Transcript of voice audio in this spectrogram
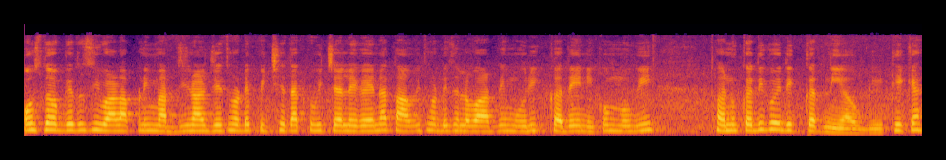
ਉਸ ਤੋਂ ਅੱਗੇ ਤੁਸੀਂ ਵਾਲ ਆਪਣੀ ਮਰਜ਼ੀ ਨਾਲ ਜੇ ਤੁਹਾਡੇ ਪਿੱਛੇ ਤੱਕ ਵੀ ਚਲੇ ਗਏ ਨਾ, ਤਾਂ ਵੀ ਤੁਹਾਡੀ ਸਲਵਾਰ ਦੀ ਮੂਰੀ ਕਦੇ ਨਹੀਂ ਘੁੰਮੂਗੀ, ਤੁਹਾਨੂੰ ਕਦੀ ਕੋਈ ਦਿੱਕਤ ਨਹੀਂ ਆਊਗੀ, ਠੀਕ ਹੈ?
